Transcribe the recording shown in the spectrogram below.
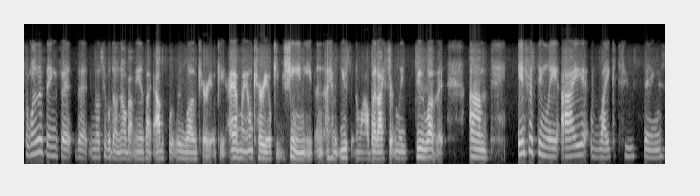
so one of the things that that most people don't know about me is I absolutely love karaoke. I have my own karaoke machine. Even I haven't used it in a while, but I certainly do love it. Um, interestingly, I like to sing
